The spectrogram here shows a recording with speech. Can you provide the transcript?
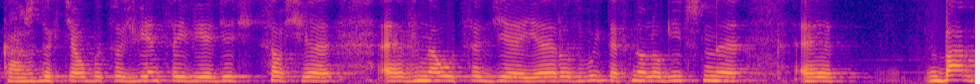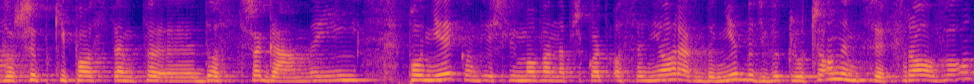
każdy chciałby coś więcej wiedzieć, co się w nauce dzieje, rozwój technologiczny bardzo szybki postęp e, dostrzegamy i poniekąd, jeśli mowa na przykład o seniorach, by nie być wykluczonym cyfrowo,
